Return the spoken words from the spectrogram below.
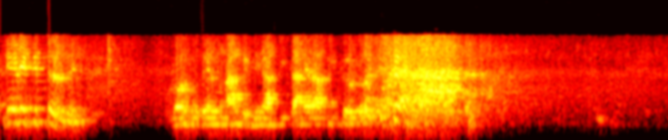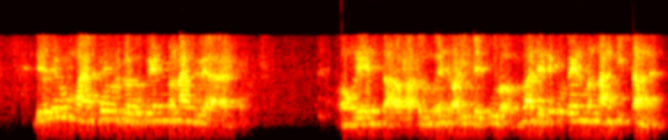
Dia ini betul nih. Kalau kita menang dengan kita nih rapi Dia ini mantul udah kepengen menang ya. Wong lain salah satu mungkin roh ide pulau. Memang dia kepengen menang pisan.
